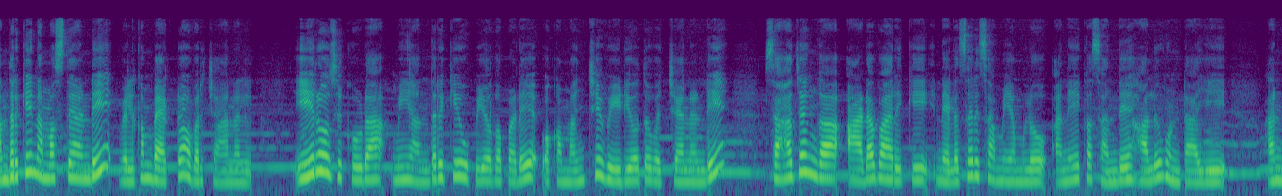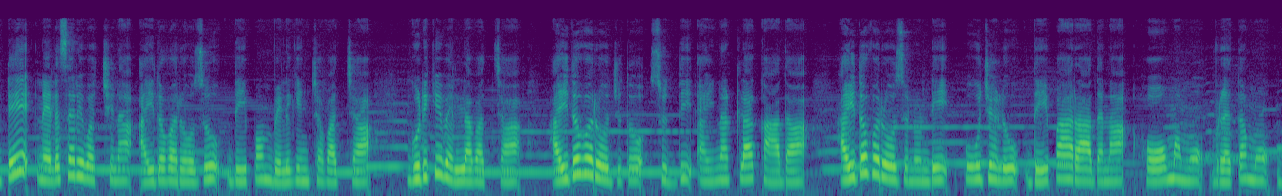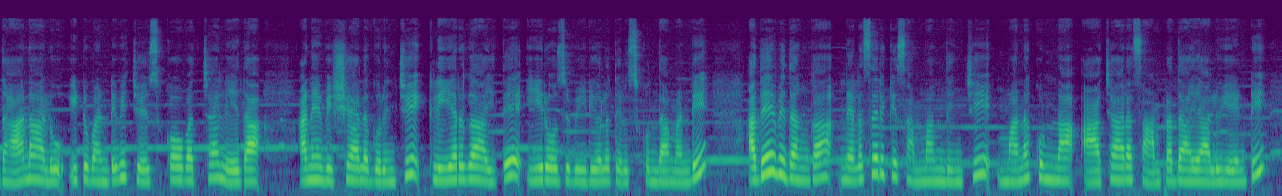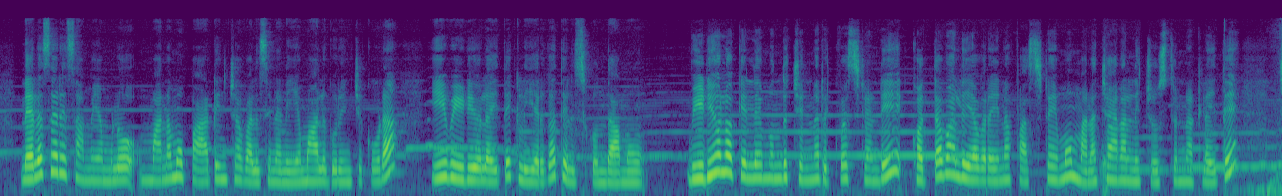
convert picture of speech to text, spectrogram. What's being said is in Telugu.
అందరికీ నమస్తే అండి. Welcome back to our channel. ఈరోజు కూడా మీ అందరికీ ఉపయోగపడే ఒక మంచి వీడియోతో వచ్చానండి. సహజంగా ఆడవారికి నెలసరి సమయంలో అనేక సందేహాలు ఉంటాయి. అంటే నెలసరి వచ్చిన ఐదవ రోజు దీపం వెలిగించవచ్చా? గుడికి వెళ్ళవచ్చా? ఐదవ రోజుతో శుద్ధి అయినట్లా కాదా? ఐదవ రోజు నుండి పూజలు దీపారాధన హోమము వ్రతము దానాలు ఇటువంటివి చేసుకోవచ్చా లేదా? అనే విషయాల గురించి క్లియర్గా అయితే ఈరోజు వీడియోలో తెలుసుకుందామండి. అదేవిధంగా నెలసరికి సంబంధించి మనకున్న ఆచార సాంప్రదాయాలు ఏంటి? నెలసరి సమయంలో మనము పాటించవలసిన నియమాల గురించి కూడా ఈ వీడియోలో అయితే క్లియర్గా తెలుసుకుందాము. వీడియోలోకి వెళ్ళే ముందు చిన్న రిక్వెస్ట్ అండి. కొత్త వాళ్ళు ఎవరైనా ఫస్ట్ టైం మన ఛానల్ని చూస్తున్నట్లయితే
